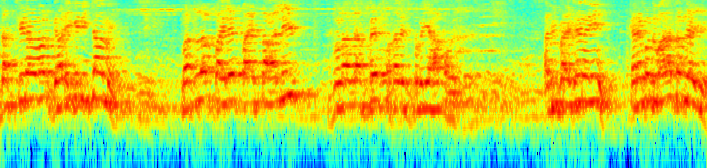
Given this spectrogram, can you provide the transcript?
दक्षिणावर्त घड़ी की दिशा में। मतलब पहले पैतालीस गुना नब्बे पैतालीस तो यहाँ पहुँच गए। अभी बैठे नहीं करें को दोबारा समझाइए।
